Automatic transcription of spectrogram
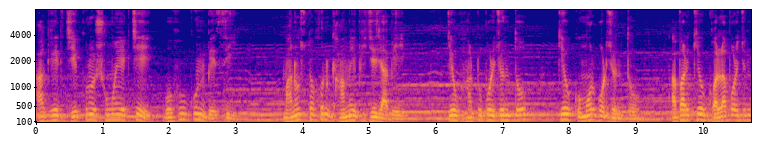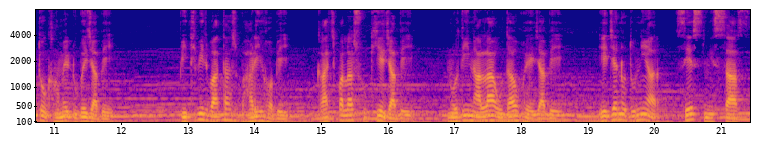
আগের যে কোনো সময়ের চেয়ে বহু গুণ বেশি। মানুষ তখন ঘামে ভিজে যাবে। কেউ হাঁটু পর্যন্ত, কেউ কোমর পর্যন্ত, আবার কেউ গলা পর্যন্ত ঘামে ডুবে যাবে। পৃথিবীর বাতাস ভারী হবে, গাছপালা শুকিয়ে যাবে, নদী নালা উদাও হয়ে যাবে। এ যেন দুনিয়ার শেষ নিঃশ্বাস।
